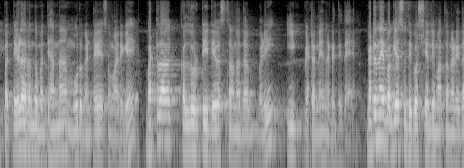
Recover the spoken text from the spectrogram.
ಇಪ್ಪತ್ತೇಳರಂದು ಮಧ್ಯಾಹ್ನ ಮೂರು ಗಂಟೆ ಸುಮಾರಿಗೆ ಭಟ್ರ ಕಲ್ಲುರ್ಟಿ ದೇವಸ್ಥಾನದ ಬಳಿ ಈ ಘಟನೆ ನಡೆದಿದೆ. ಘಟನೆ ಬಗ್ಗೆ ಸುದ್ದಿಗೋಷ್ಠಿಯಲ್ಲಿ ಮಾತನಾಡಿದ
